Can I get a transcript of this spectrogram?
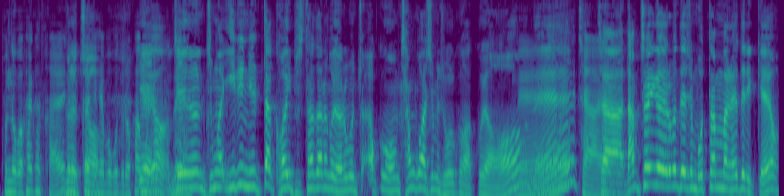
분노가 칼칼칼 그렇죠. 해보도록 예, 하고요. 네. 이제는 정말 1인 1닭 거의 비슷하다는 거 여러분 조금 참고하시면 좋을 것 같고요. 네. 네. 자. 자, 남창이가 여러분 대신 못한 말 해드릴게요.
